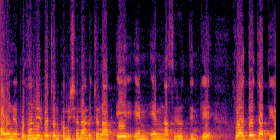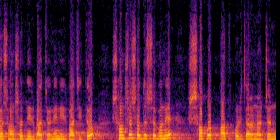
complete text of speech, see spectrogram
মাননীয় প্রধান নির্বাচন কমিশনার জনাব এ এম এম নাসিরুদ্দিনকে ত্রয়োদশ জাতীয় সংসদ নির্বাচনে নির্বাচিত সংসদ সদস্যগণের শপথ পাঠ পরিচালনার জন্য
